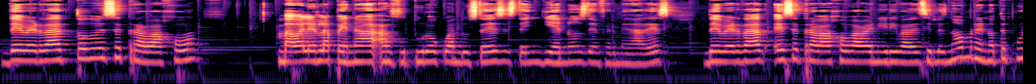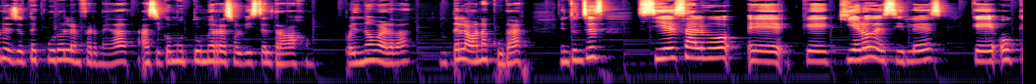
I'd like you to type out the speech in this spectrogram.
de verdad todo ese trabajo va a valer la pena a futuro cuando ustedes estén llenos de enfermedades. De verdad, ese trabajo va a venir y va a decirles, no hombre, no te pures, yo te curo la enfermedad, así como tú me resolviste el trabajo. Pues no, ¿verdad? no te la van a curar. Entonces, si es algo eh, que quiero decirles que, ok,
